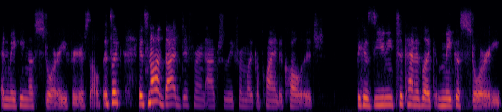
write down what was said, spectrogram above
and making a story for yourself. It's like it's not that different actually from like applying to college because you need to kind of like make a story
